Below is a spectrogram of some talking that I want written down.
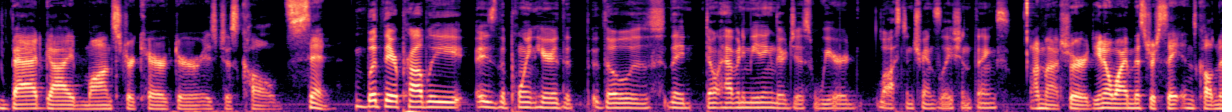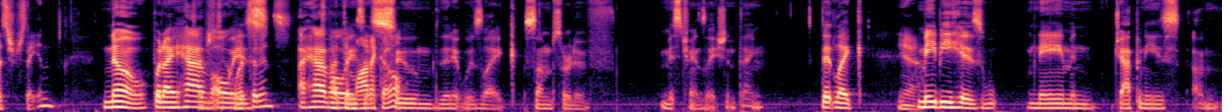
bad guy monster character is just called Sin. But there probably is the point here that those they don't have any meaning. They're just weird, lost in translation things. I'm not sure. Do you know why Mr. Satan's called Mr. Satan? No, but I have always? I have always demonic at all. assumed that it was like some sort of mistranslation thing. That like Yeah. maybe his name in Japanese. Um,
